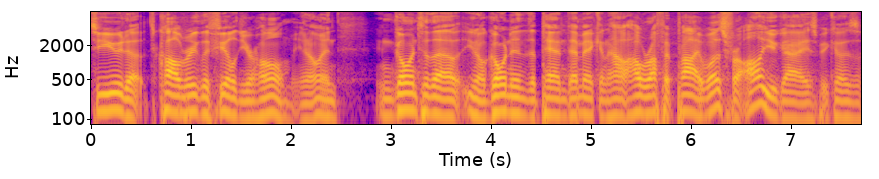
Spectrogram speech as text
to you to, to call Wrigley Field your home. You know, and and going to the you know going into the pandemic and how how rough it probably was for all you guys because.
